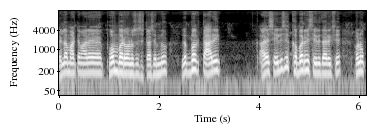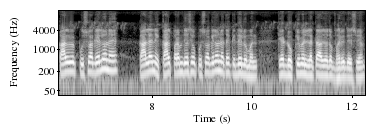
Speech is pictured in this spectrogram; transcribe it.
એટલા માટે મારે ફોર્મ ભરવાનું છે છઠ્ઠા સેમનું લગભગ તારીખ આજે સહેલી છે ખબર નહીં સહેલી તારીખ છે, પણ હું કાલ પૂછવા ગયેલો ને કાલે નહીં કાલ પરમ દિવસે હું પૂછવા ગયેલો ને તે કીધેલું મને કે ડોક્યુમેન્ટ લેતા આવજો તો ભરી દઈશું એમ.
